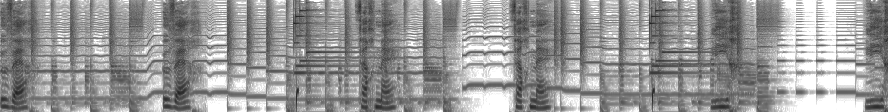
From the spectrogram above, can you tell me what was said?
Ouvert. Ouvert. Fermé. Fermé lire. Lire.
